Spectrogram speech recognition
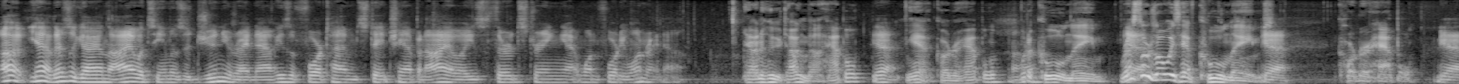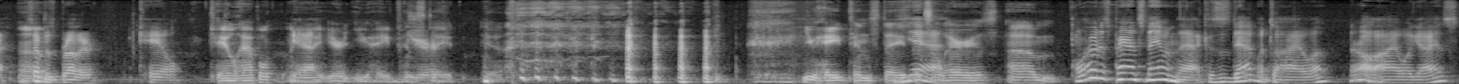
Oh yeah, there's a guy on the Iowa team who's a junior right now. He's a four-time state champ in Iowa. He's third string at 141 right now. Yeah, I know who you're talking about. Happel. Yeah, Yeah, Carter Happel. What a Uh-huh. cool name. Yeah. Wrestlers always have cool names. yeah, Carter Happel. yeah. Uh-huh. Except his brother, Kale. Kale Happel. Yeah. you're you hate Penn. State. Yeah. you hate Penn State. That's hilarious. Um, Why would his parents name him that? Because his dad went to Iowa. They're all Iowa guys.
